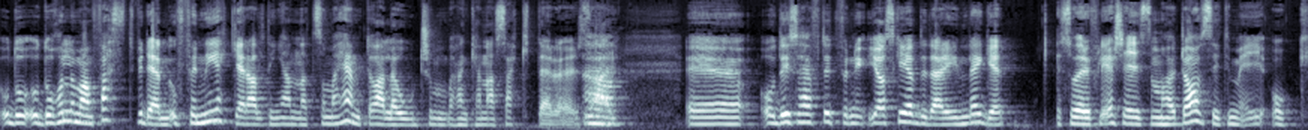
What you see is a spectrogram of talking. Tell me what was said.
och, då, och då håller man fast vid den och förnekar allting annat som har hänt och alla ord som han kan ha sagt eller så här. Eh, och det är så häftigt för nu, jag skrev det där inlägget så är det fler tjejer som har hört av sig till mig och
